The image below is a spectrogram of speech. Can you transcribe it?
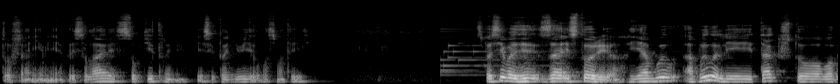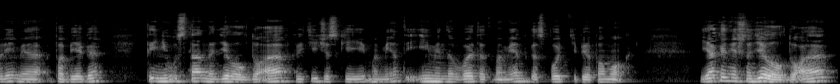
то, что они мне присылали с субтитрами, если кто не видел, посмотрите. Спасибо за историю. Я был, а было ли так, что во время побега ты неустанно делал дуа в критический момент, и именно в этот момент Господь тебе помог. Я, конечно, делал дуа.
